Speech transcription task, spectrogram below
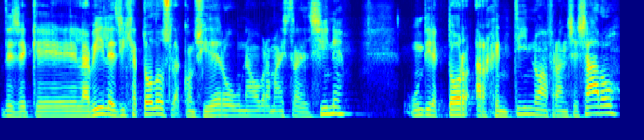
desde que la vi les dije a todos, la considero una obra maestra del cine. Un director argentino afrancesado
